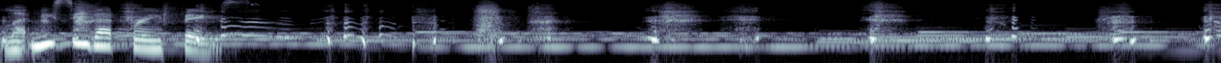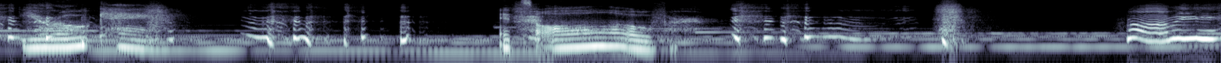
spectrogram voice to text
Let me see that brave face. You're okay. It's all over. Mommy!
